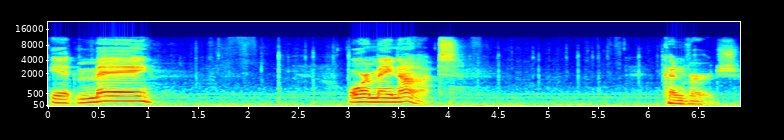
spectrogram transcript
it may or may not converge.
